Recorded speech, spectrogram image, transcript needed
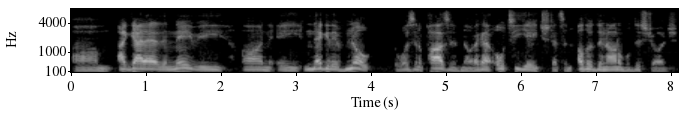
Um, I got out of the Navy on a negative note. It wasn't a positive note. I got OTH. That's an other than honorable discharge.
